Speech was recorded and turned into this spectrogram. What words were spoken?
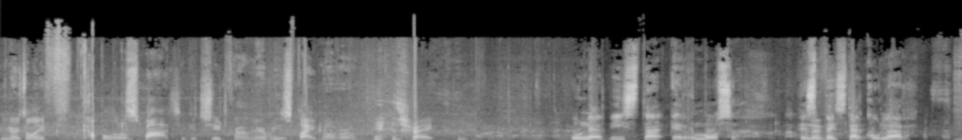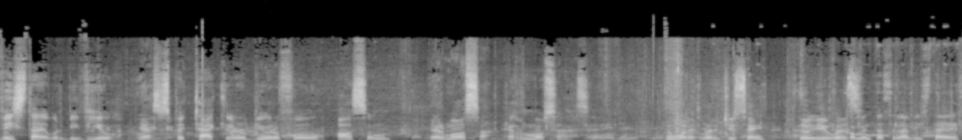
You know, it's only a couple little spots you could shoot from. Everybody's fighting over them. That's right. Una vista hermosa, espectacular. Vista, it would be view. Yes. Spectacular, beautiful, awesome. Hermosa. Hermosa, sí. And what, what did you say? The view was comentaste la vista es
